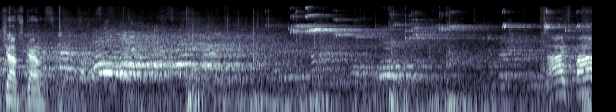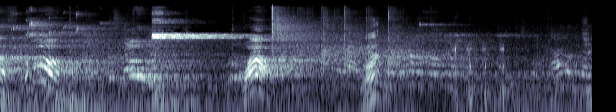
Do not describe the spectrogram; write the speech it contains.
Good job, Skylar. Nice pass. Come on. Wow. What? she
